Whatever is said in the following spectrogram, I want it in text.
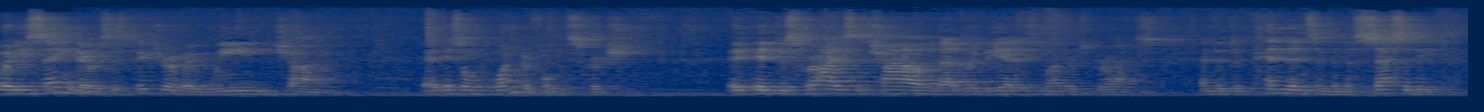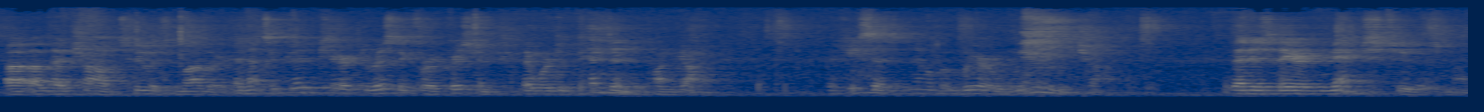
what he's saying there is this picture of a weaned child. It's a wonderful description. It, it describes the child that would be at its mother's breast and the dependence and the necessity uh, of that child to its mother. And that's a good characteristic for a Christian, that we're dependent upon God. But he says, no, but we're a weaned child that is there next to its mother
